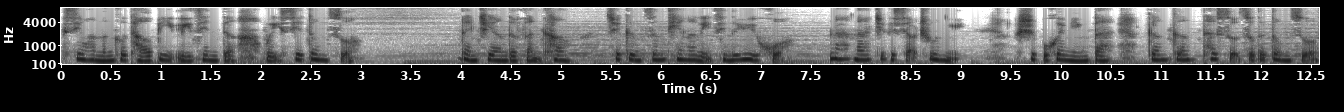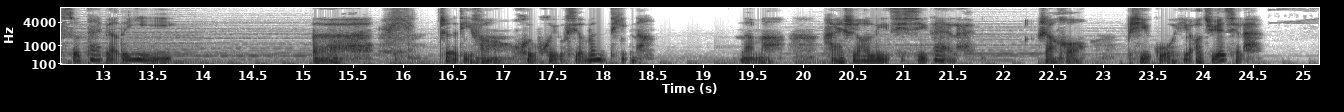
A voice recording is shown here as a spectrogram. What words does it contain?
希望能够逃避李健的猥亵动作，但这样的反抗。却更增添了李健的欲火。娜娜这个小处女是不会明白刚刚她所做的动作所代表的意义。呃，这地方会不会有些问题呢？那么还是要立起膝盖来，然后屁股也要撅起来。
